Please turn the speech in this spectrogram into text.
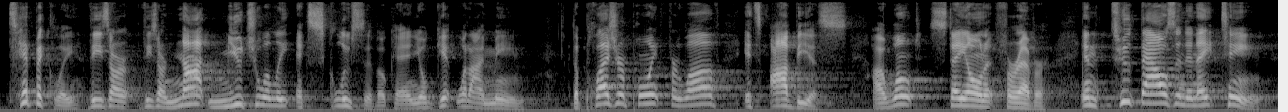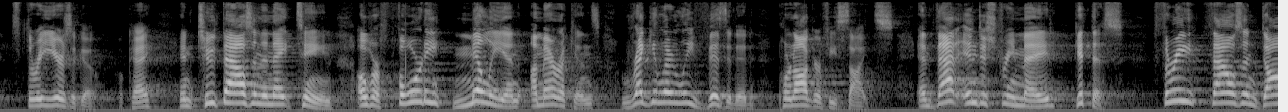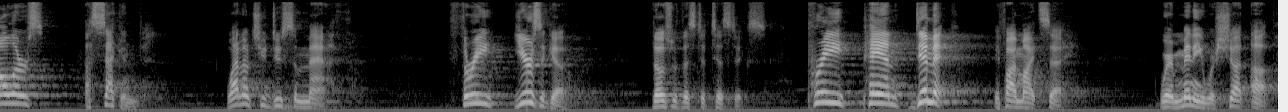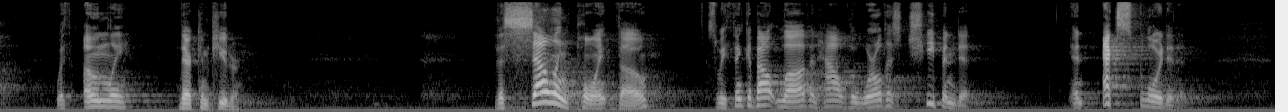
Typically, these are, these are not mutually exclusive, okay? And you'll get what I mean. The pleasure point for love, it's obvious. I won't stay on it forever. In 2018, it's three years ago, okay? In 2018, over 40 million Americans regularly visited pornography sites. And that industry made, get this, $3,000 a second. Why don't you do some math? Three years ago, those were the statistics. Pre pandemic, if I might say, where many were shut up with only their computer. The selling point, though, as we think about love and how the world has cheapened it and exploited it,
